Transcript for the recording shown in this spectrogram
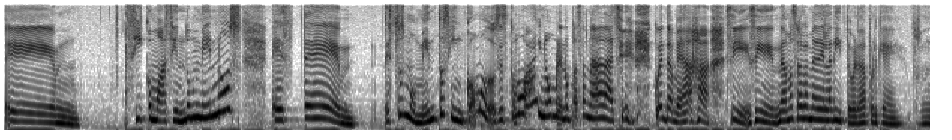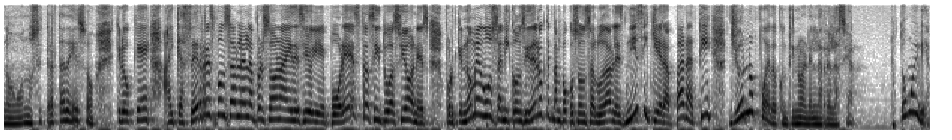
eh, sí como haciendo menos este estos momentos incómodos. Es como, ay, no, hombre, no pasa nada. Sí, cuéntame, ajá. Sí, sí, nada más háblame de ladito, ¿verdad? Porque pues, no, no se trata de eso. Creo que hay que hacer responsable a la persona y decir, oye, por estas situaciones, porque no me gustan y considero que tampoco son saludables, ni siquiera para ti, yo no puedo continuar en la relación. Tú muy bien.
